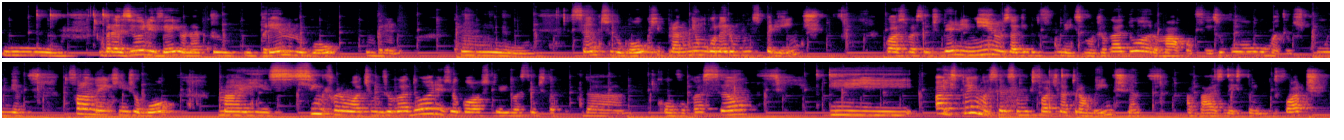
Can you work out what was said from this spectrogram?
o Brasil, ele veio, né, com o Breno no gol, com o Breno, com o Santos no gol, que para mim é um goleiro muito experiente. Gosto bastante dele. Nino, zagueiro do Fluminense, bom jogador. O Malcolm fez o gol, o Matheus Cunha. Tô falando aí quem jogou, mas sim, foram ótimos jogadores. Eu gosto aí bastante da, da convocação. E a Espanha é uma seleção muito forte naturalmente, né? A base da Espanha é muito forte.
